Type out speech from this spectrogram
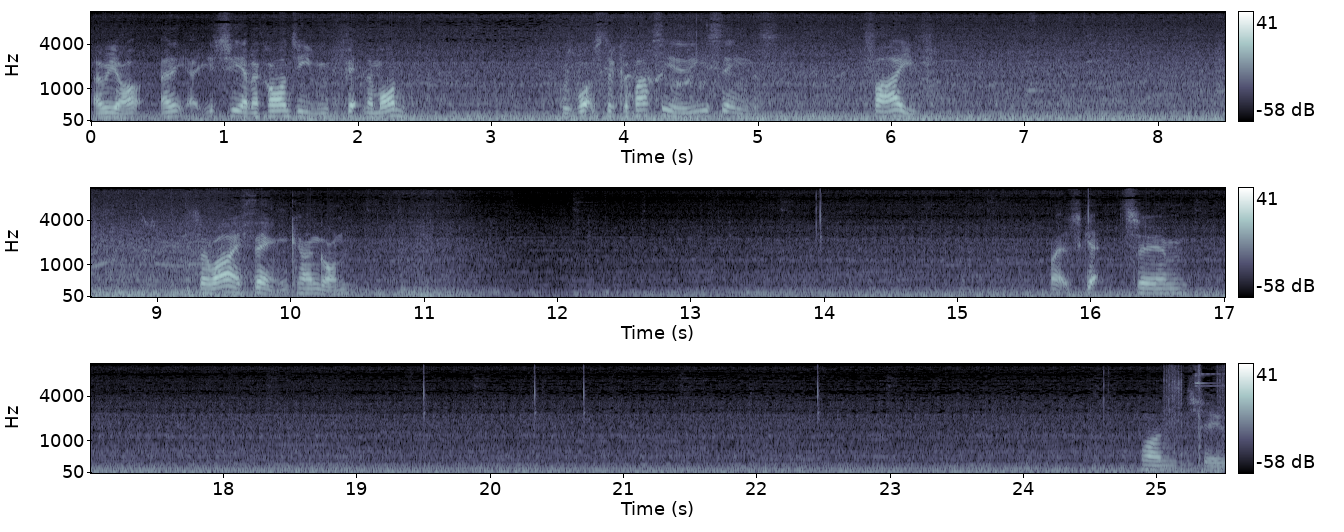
There we are. And you see, and I can't even fit them on. Because what's the capacity of these things? Five. So I think, hang on. Let's get um, one, two,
